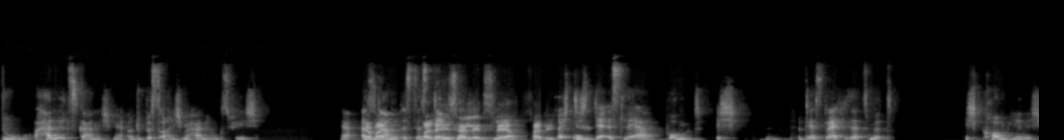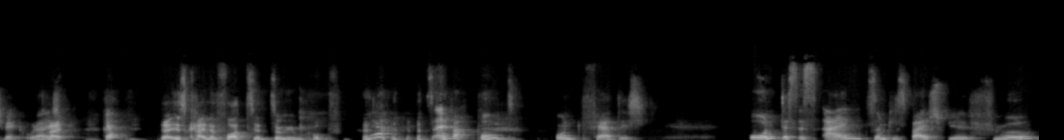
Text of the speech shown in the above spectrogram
Du handelst gar nicht mehr und du bist auch nicht mehr handlungsfähig. Ja, also ja, weil, damit ist das weil Ding, der ist halt jetzt leer. Fertig. Richtig, Punkt. der ist leer. Punkt. Ich, der ist gleichgesetzt mit, ich komme hier nicht weg. Oder ich, ja? Da ist keine Fortsetzung im Kopf. Ja, ist einfach Punkt und fertig. Und das ist ein simples Beispiel für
